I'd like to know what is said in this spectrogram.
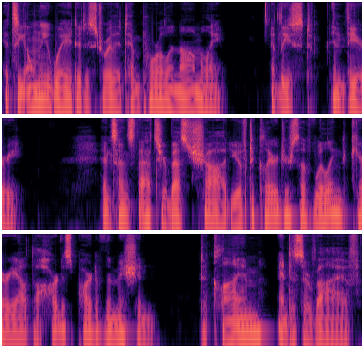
It's the only way to destroy the temporal anomaly, at least in theory. And since that's your best shot, you have declared yourself willing to carry out the hardest part of the mission, to climb and to survive.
